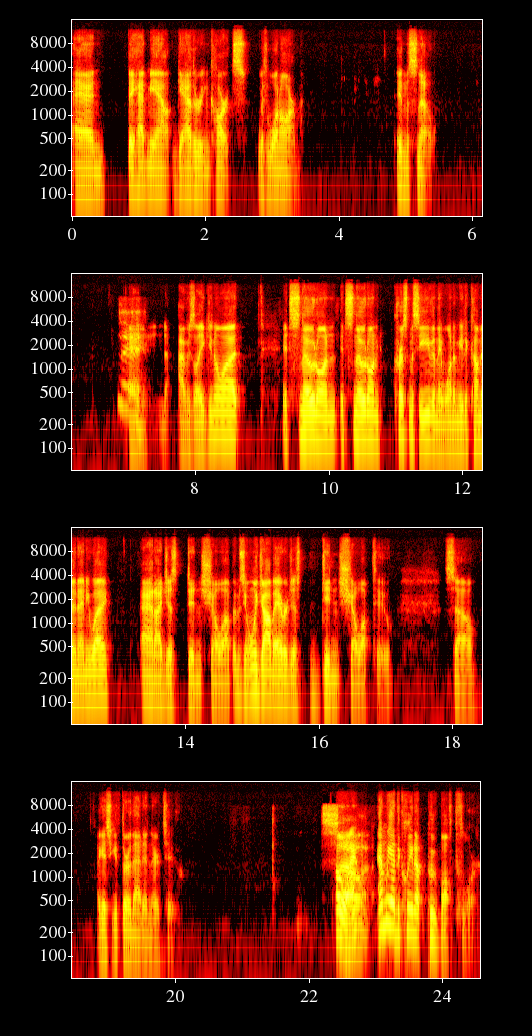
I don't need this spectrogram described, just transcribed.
and they had me out gathering carts with one arm in the snow. Eh, And I was like, you know what? It snowed on it snowed on Christmas Eve, and they wanted me to come in anyway, and I just didn't show up. It was the only job I ever just didn't show up to. So I guess you could throw that in there too. so, oh, and, and we had to clean up poop off the floor.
